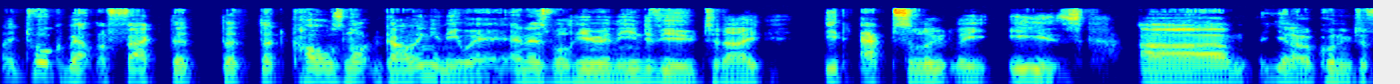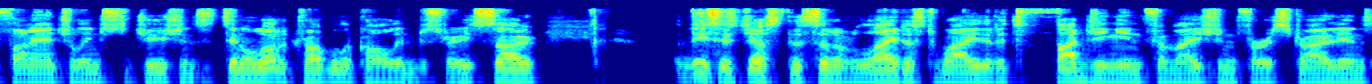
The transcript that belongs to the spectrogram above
they talk about the fact that that that coal's not going anywhere, and as we'll hear in the interview today, it absolutely is. Um, you know, according to financial institutions, it's in a lot of trouble. The coal industry, so this is just the sort of latest way that it's fudging information for Australians.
